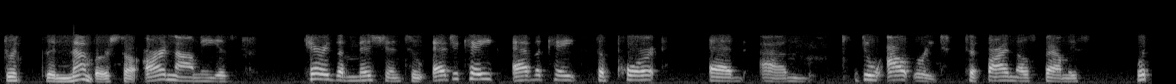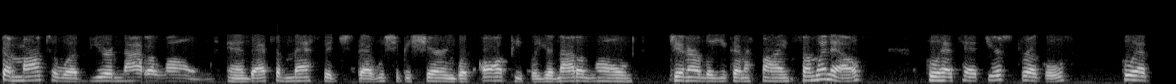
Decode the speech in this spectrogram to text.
strength in numbers. So our NAMI is carries a mission to educate, advocate, support, and um, do outreach to find those families with the motto of you're not alone. And that's a message that we should be sharing with all people. You're not alone. Generally, you're going to find someone else who has had your struggles, who have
